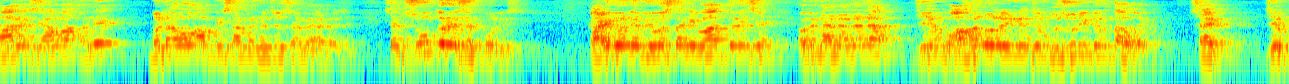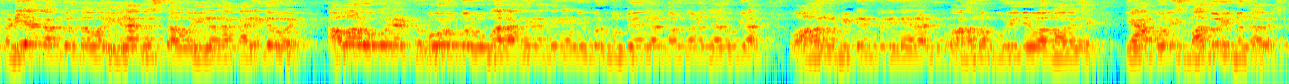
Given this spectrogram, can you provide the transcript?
મારે છે આવા અનેક બનાવો આપણી સામે નજર સામે આવે છે. સાહેબ, શું કરે છે પોલીસ? કાયદો અને વ્યવસ્થાની વાત કરે છે. હવે નાના નાના જે વાહનો લઈને જે મજૂરી કરતા હોય, સાહેબ જે કડિયા કામ કરતા હોય, હીરા ઘસતા હોય, હીરાના કારીગર હોય, આવા લોકોને રોડ ઉપર ઊભા રાખી રાખીને એની ઉપર બબ્બે હજાર, ત્રણ ત્રણ હજાર રૂપિયા વાહનો ડિટેન કરીને એના વાહનો પૂરી દેવામાં આવે છે. ત્યાં પોલીસ બહાદુરી બતાવે છે.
